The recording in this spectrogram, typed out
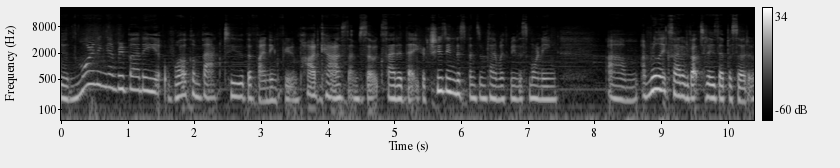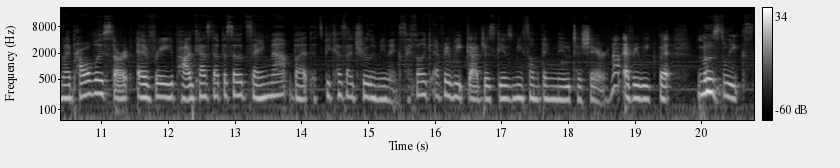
Good morning, everybody. Welcome back to the Finding Freedom podcast. I'm so excited that you're choosing to spend some time with me this morning. Um, I'm really excited about today's episode, and I probably start every podcast episode saying that, but it's because I truly mean it. Because I feel like every week God just gives me something new to share. Not every week, but most weeks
